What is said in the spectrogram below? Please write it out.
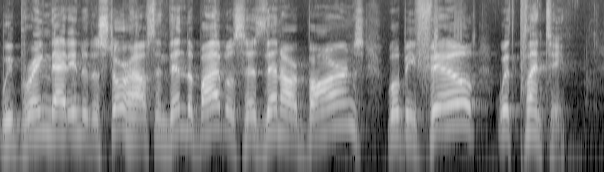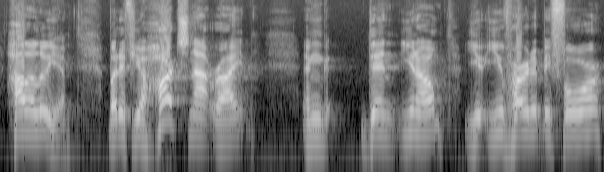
We bring that into the storehouse, and then the Bible says, then our barns will be filled with plenty. Hallelujah. But if your heart's not right, and then you know you, have heard it before.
